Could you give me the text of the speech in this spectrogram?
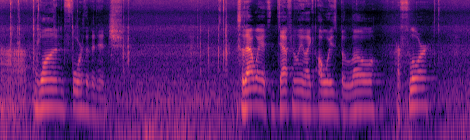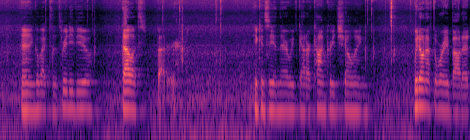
uh, one fourth of an inch. So that way it's definitely like always below our floor. And go back to the 3D view. That looks better. You can see in there we've got our concrete showing. We don't have to worry about it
